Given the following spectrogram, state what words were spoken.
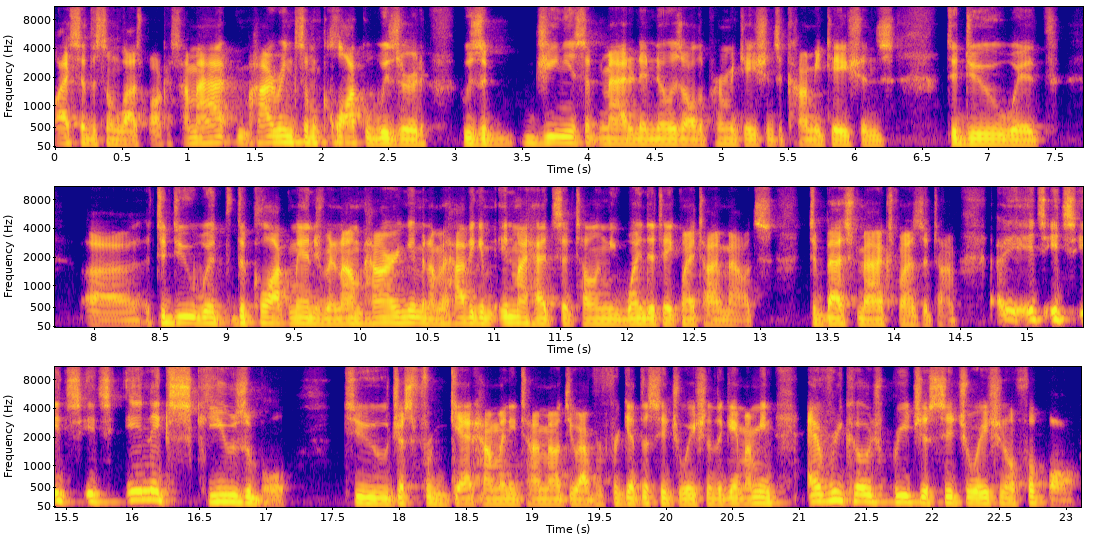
I said this on the last podcast. I'm ha- hiring some clock wizard who's a genius at Madden and knows all the permutations and commutations to do with uh, to do with the clock management. And I'm hiring him and I'm having him in my headset telling me when to take my timeouts to best maximize the time. It's it's it's it's inexcusable to just forget how many timeouts you have or forget the situation of the game. I mean, every coach preaches situational football.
